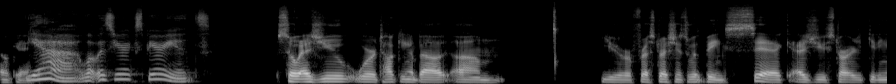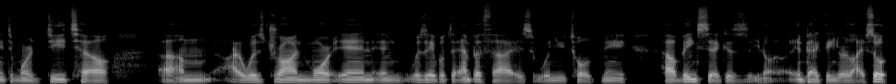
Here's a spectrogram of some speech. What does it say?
Okay. Yeah. What was your experience? So, as you were talking about, um, your frustrations with being sick, as you started getting into more detail, um, I was drawn more in and was able to empathize when you told me how being sick is, you know, impacting your life. So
